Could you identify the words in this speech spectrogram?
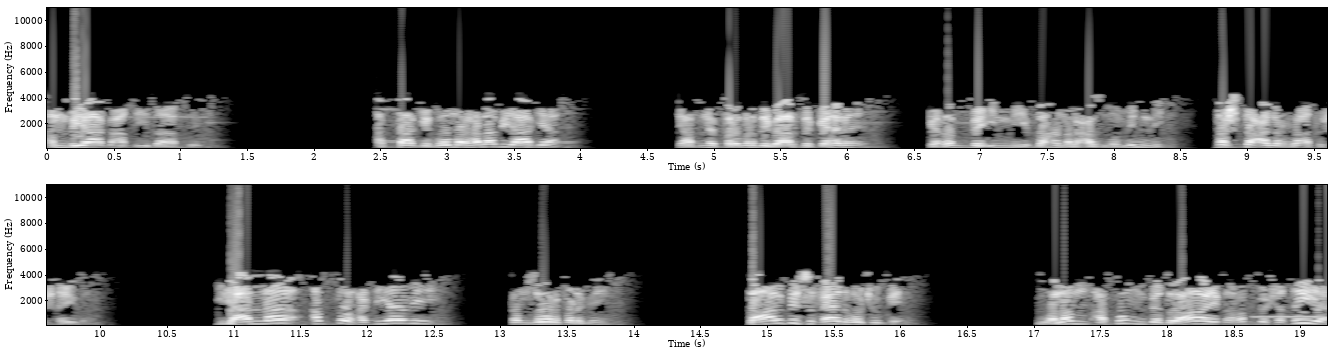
انبیاء کا عقیدہ آپ دیکھیں۔ حتیٰ کہ وہ مرحلہ بھی آ گیا۔ کہ اپنے پروردگار سے کہہ رہے ہیں کہ رب انی وحن العظم منی بشتا الرات شیبہ یا اللہ، اب تو ہڈیاں بھی کمزور پڑ گئیں بال بھی سفید ہو چکے۔ ولم اکم بے دعا ایک رب شقیہ۔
